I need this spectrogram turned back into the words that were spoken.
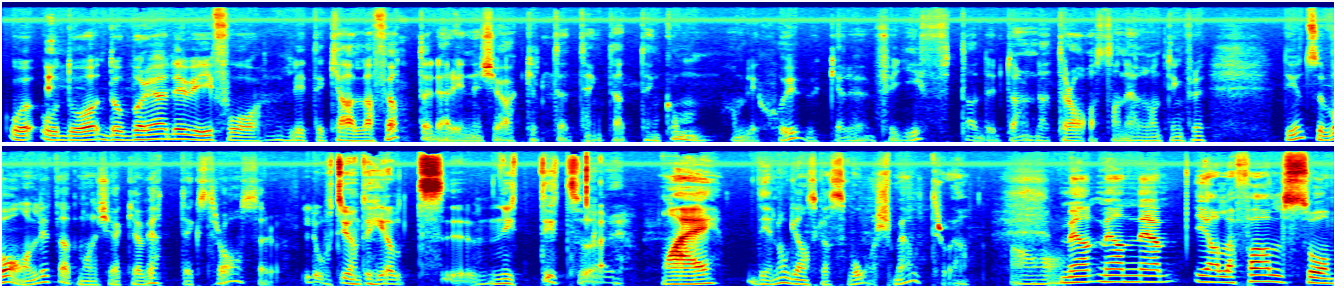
och, och då, då började vi få lite kalla fötter där inne i köket. Jag tänkte att tänk om han blir sjuk eller förgiftad utav den där trasan eller någonting. För det är inte så vanligt att man käkar Wettex-trasor. Det låter ju inte helt uh, nyttigt sådär. Nej, det är nog ganska svårsmält tror jag. Aha. Men, men eh, i alla fall så,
